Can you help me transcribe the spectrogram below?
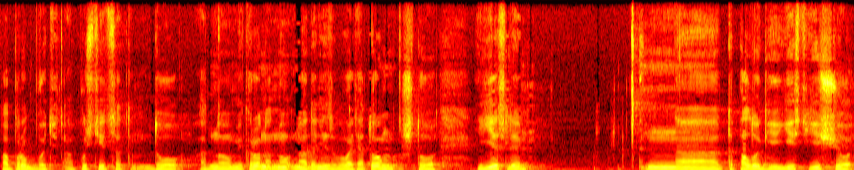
попробовать опуститься там, до 1 микрона, но надо не забывать о том, что если на топологии есть еще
